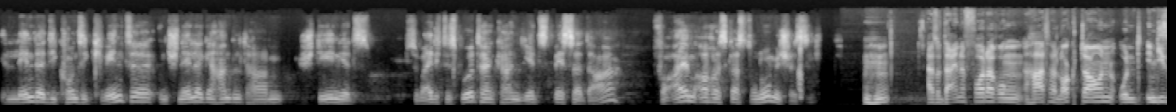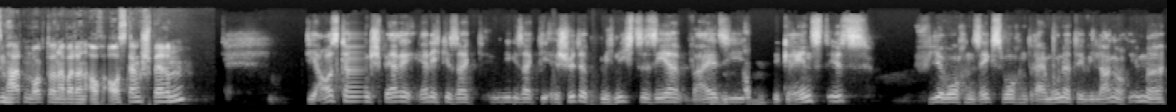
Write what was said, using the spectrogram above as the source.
Länder, die konsequenter und schneller gehandelt haben, stehen jetzt, soweit ich das beurteilen kann, jetzt besser da, vor allem auch aus gastronomischer Sicht. Mhm. Also deine Forderung harter Lockdown und in diesem harten Lockdown aber dann auch Ausgangssperren? Die Ausgangssperre, ehrlich gesagt, wie gesagt, die erschüttert mich nicht so sehr, weil mhm. sie begrenzt ist. Vier Wochen, sechs Wochen, drei Monate, wie lange auch immer.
